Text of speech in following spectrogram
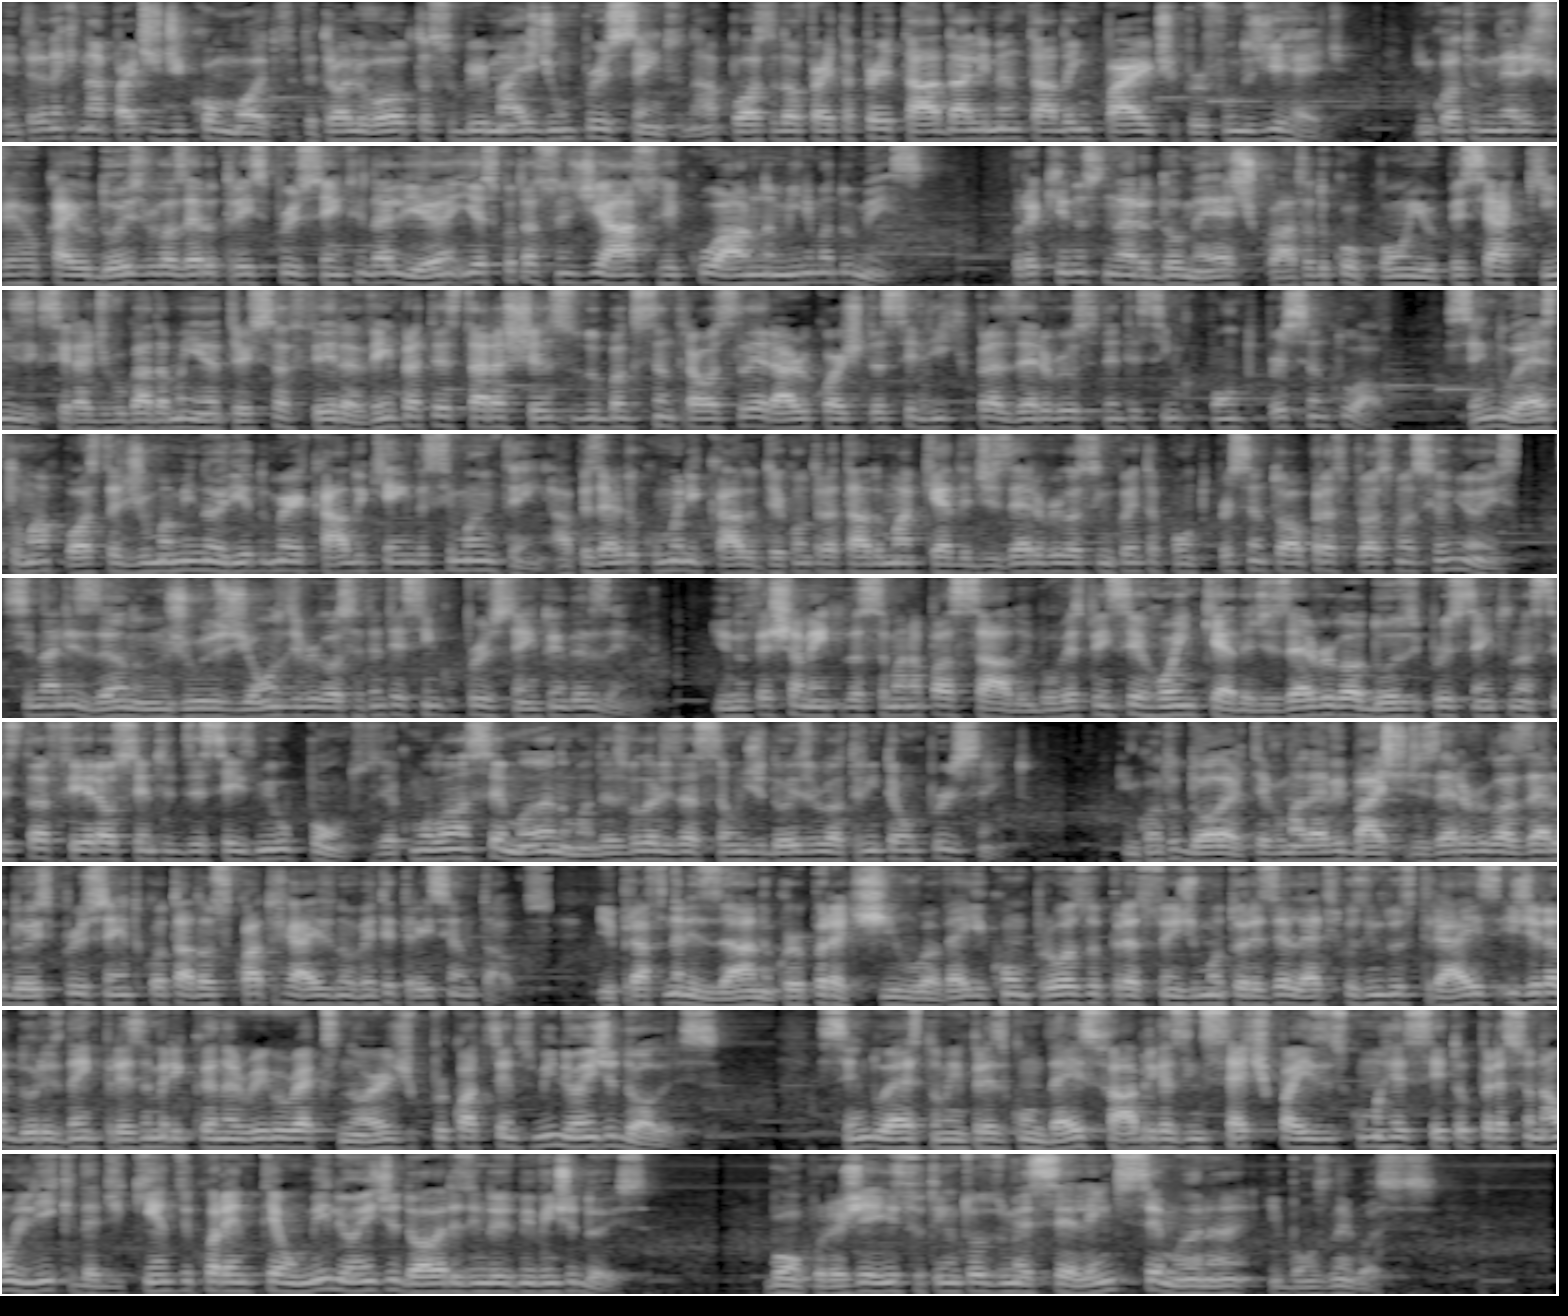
Entrando aqui na parte de commodities, o petróleo volta a subir mais de 1%, na aposta da oferta apertada alimentada em parte por fundos de hedge. Enquanto o minério de ferro caiu 2,03% em Dalian e as cotações de aço recuaram na mínima do mês. Por aqui no cenário doméstico, a ata do Copom e o PCA 15, que será divulgado amanhã, terça-feira, vem para testar as chances do Banco Central acelerar o corte da Selic para 0,75 ponto percentual sendo esta uma aposta de uma minoria do mercado que ainda se mantém, apesar do comunicado ter contratado uma queda de 0,50 ponto percentual para as próximas reuniões, sinalizando nos juros de 11,75% em dezembro. E no fechamento da semana passada, o Ibovespa encerrou em queda de 0,12% na sexta-feira aos 116 mil pontos e acumulou na semana uma desvalorização de 2,31% enquanto o dólar teve uma leve baixa de 0,02%, cotado aos R$ 4,93. E para finalizar, no corporativo, a VEG comprou as operações de motores elétricos industriais e geradores da empresa americana Rigorex Nord por 400 milhões de dólares. Sendo esta uma empresa com 10 fábricas em 7 países com uma receita operacional líquida de 541 milhões de dólares em 2022. Bom, por hoje é isso, tenham todos uma excelente semana e bons negócios.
